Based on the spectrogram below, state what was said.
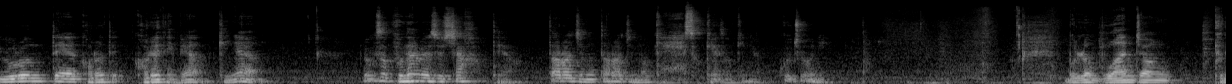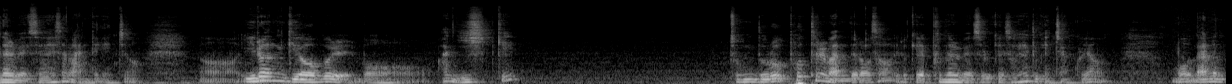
요런 때 거래되, 거래되면 그냥 여기서 분할 매수 시작하면 돼요. 떨어지면 떨어지면 계속 계속 그냥 꾸준히 물론 무한정 분할 매수 해서는 안 되겠죠. 어, 이런 기업을 뭐 한 20개 정도로 포트를 만들어서 이렇게 분할 매수를 계속 해도 괜찮고요. 뭐 나는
